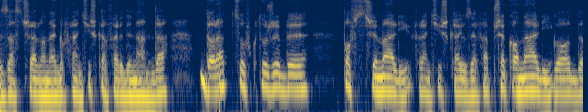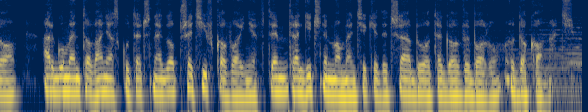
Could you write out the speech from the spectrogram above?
zastrzelonego Franciszka Ferdynanda, doradców, którzy by powstrzymali Franciszka Józefa, przekonali go do argumentowania skutecznego przeciwko wojnie w tym tragicznym momencie, kiedy trzeba było tego wyboru dokonać.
